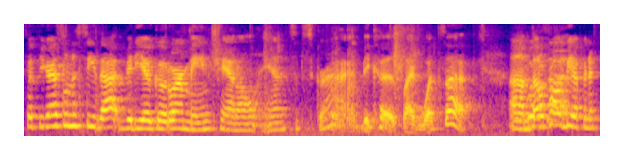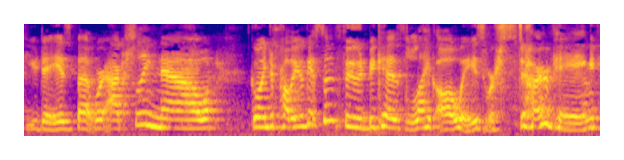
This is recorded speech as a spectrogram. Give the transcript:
So if you guys want to see that video, go to our main channel and subscribe because like what's up? Um, What's that'll probably be up in a few days, but we're actually now going to probably go get some food because like always we're starving.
